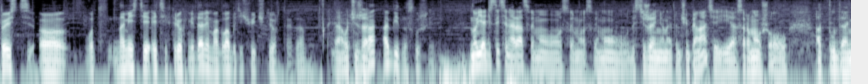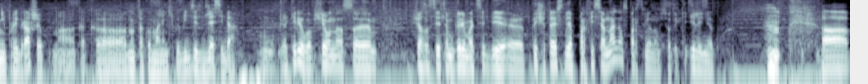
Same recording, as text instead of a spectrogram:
То есть э, вот на месте этих трех медалей могла быть еще и четвертая, да? Да, очень жаль. А, обидно, слушай. Но я действительно рад своему, своему, своему достижению на этом чемпионате, и я все равно ушел оттуда не проигравший, а как э, ну, такой маленький победитель для себя. А, Кирилл, вообще у нас э, в частности, если мы говорим о тебе, э, ты считаешь себя профессиональным спортсменом все-таки или нет? А,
